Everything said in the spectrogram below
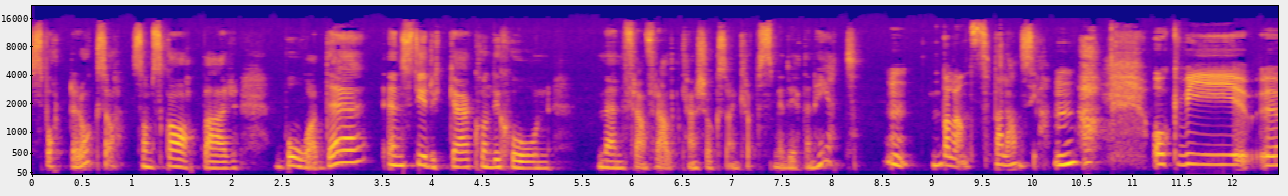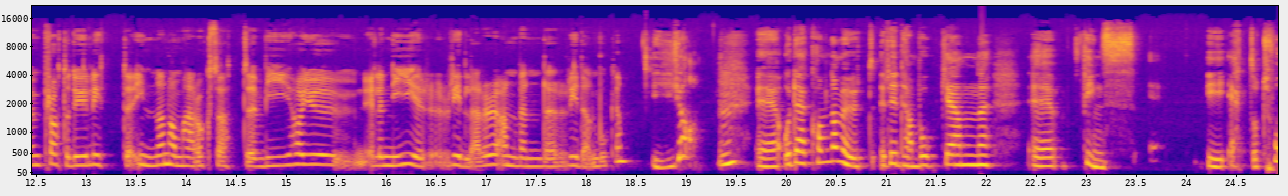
sporter också som skapar både en styrka, kondition men framförallt kanske också en kroppsmedvetenhet. Mm. Balans. Balans ja. Mm. Och vi eh, pratade ju lite innan om här också att vi har ju, eller ni ridlärare använder ridhandboken. Ja, mm. eh, och där kom de ut. Ridhandboken eh, finns i 1 och 2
